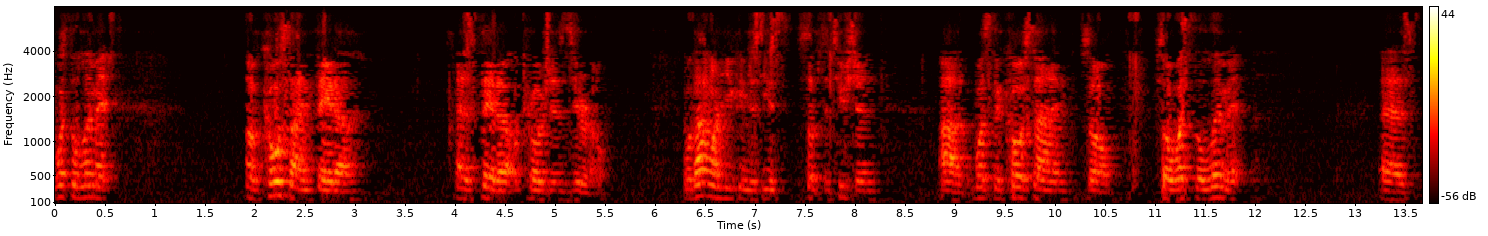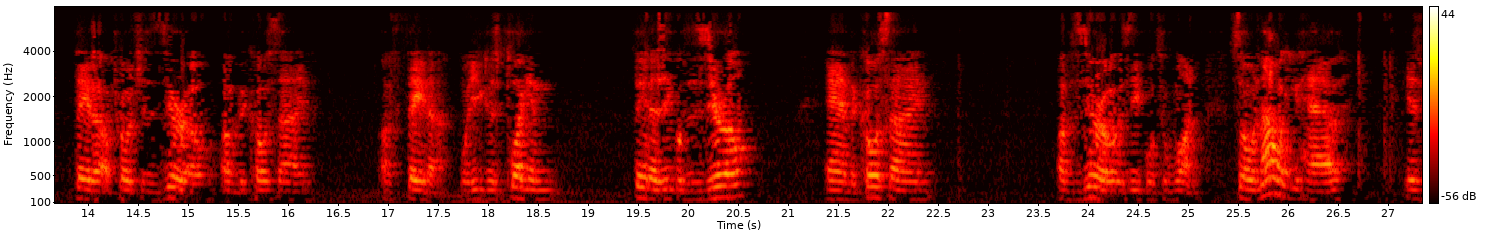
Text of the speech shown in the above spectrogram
What's the limit of cosine theta as theta approaches 0? Well, that one you can just use substitution. Uh, what's the cosine? So, so what's the limit as theta approaches 0 of the cosine of theta? Well, you can just plug in theta is equal to 0, and the cosine of 0 is equal to 1. So now what you have is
